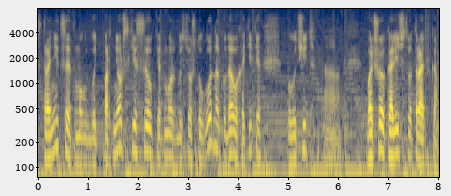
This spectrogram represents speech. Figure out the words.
страницы. Это могут быть партнерские ссылки, это может быть все что угодно, куда вы хотите получить а, большое количество трафика.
